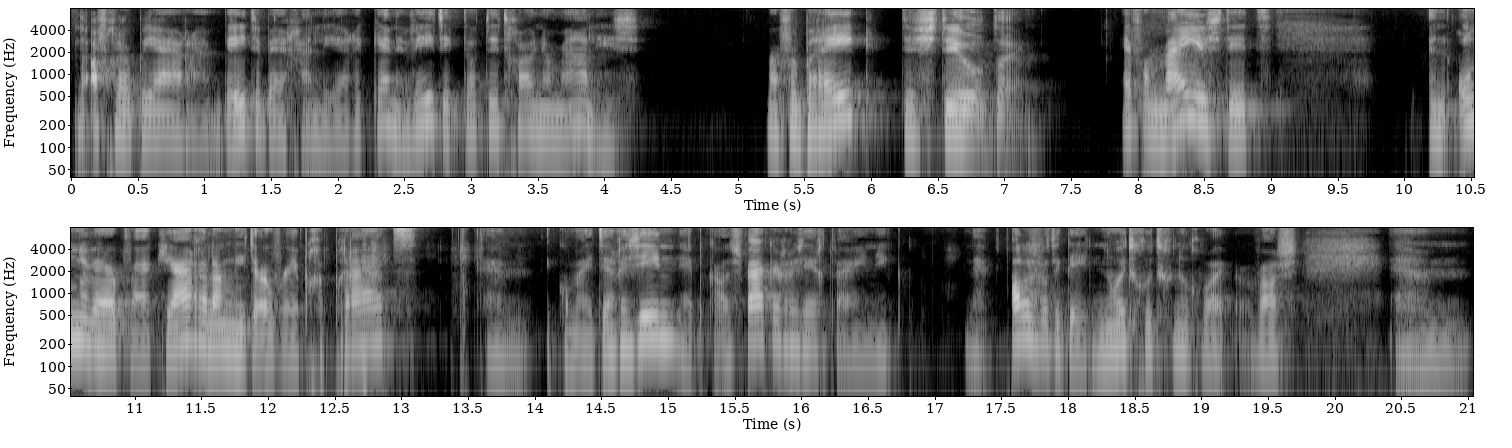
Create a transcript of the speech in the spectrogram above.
de afgelopen jaren beter ben gaan leren kennen, weet ik dat dit gewoon normaal is. Maar verbreek de stilte. En voor mij is dit een onderwerp waar ik jarenlang niet over heb gepraat. Um, ik kom uit een gezin, heb ik al eens vaker gezegd, waarin ik nou, alles wat ik deed nooit goed genoeg was. Um,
